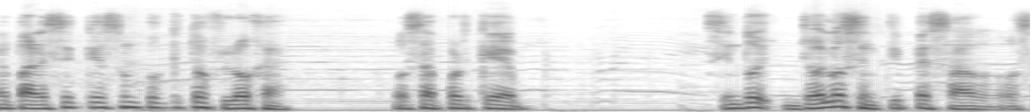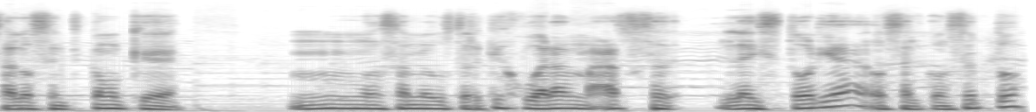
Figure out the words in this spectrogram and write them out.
me parece que es un poquito floja. O sea, porque siento, yo lo sentí pesado, o sea, lo sentí como que mm, o sea, me gustaría que jugaran más. O sea, la historia, o sea, el concepto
